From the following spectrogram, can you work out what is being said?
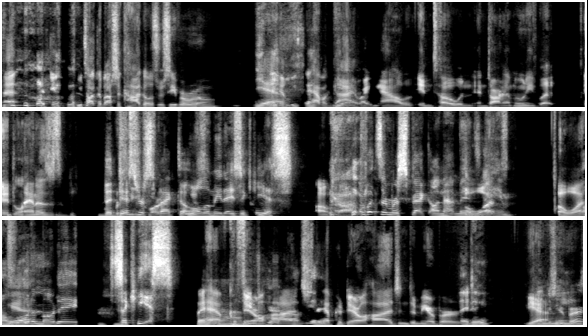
that- we talked about Chicago's receiver room. yeah. At least they have a guy Yeah. right now in tow and, and Darnell Mooney, but Atlanta's The Receiving disrespect to court. Who's- Olamide Zaccheaus. oh god, Put some respect on that man's what? name. a what? Yeah. Olamide Zaccheaus. They have Nah. KhaDarel Hodge. the- They have KhaDarel Hodge and Damiere Byrd. They do. yeah, And Damiere Byrd.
